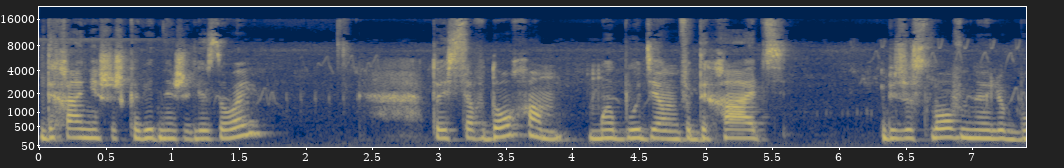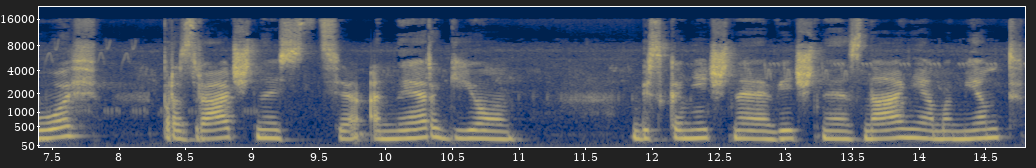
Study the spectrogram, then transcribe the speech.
дыхание шишковидной железой. То есть со вдохом мы будем вдыхать безусловную любовь, прозрачность, энергию, бесконечное вечное знание, момент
